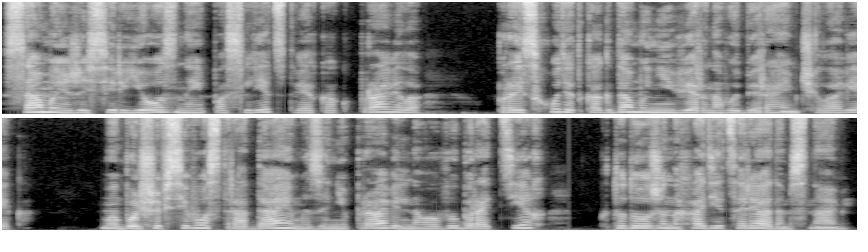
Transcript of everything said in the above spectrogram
Самые же серьезные последствия, как правило, происходит, когда мы неверно выбираем человека. Мы больше всего страдаем из-за неправильного выбора тех, кто должен находиться рядом с нами.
